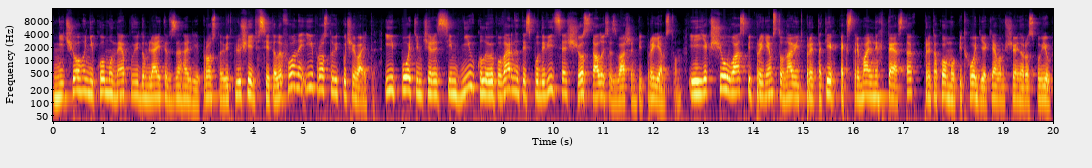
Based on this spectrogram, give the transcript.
нічого нікому не повідомляйте взагалі. Просто відключіть всі телефони і просто відпочивайте. І потім, через 7 днів, коли ви повернетесь, подивіться, що сталося з вашим підприємством. І якщо у вас підприємство навіть при таких екстремальних тестах, при такому підході, як я вам щойно розповів,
